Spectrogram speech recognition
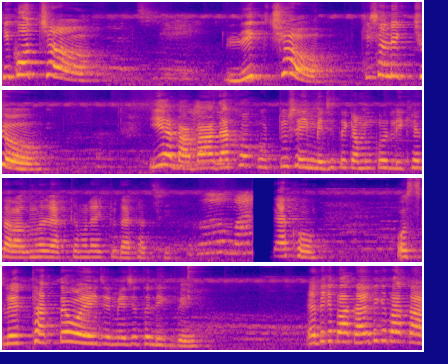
কি করছ? লিখছো? কিসে লিখছো? ইয়ে বাবা, দেখো কুট্টু সেই মেঝেতে কেমন করে লিখে দাঁড়া তোমাদের এক ক্যামেরা একটু দেখাচ্ছি। দেখো, ও স্লেট থাকতে ও এই যে মেঝেতে লিখবে। এদিকে তাকা এদিকে তাকা।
